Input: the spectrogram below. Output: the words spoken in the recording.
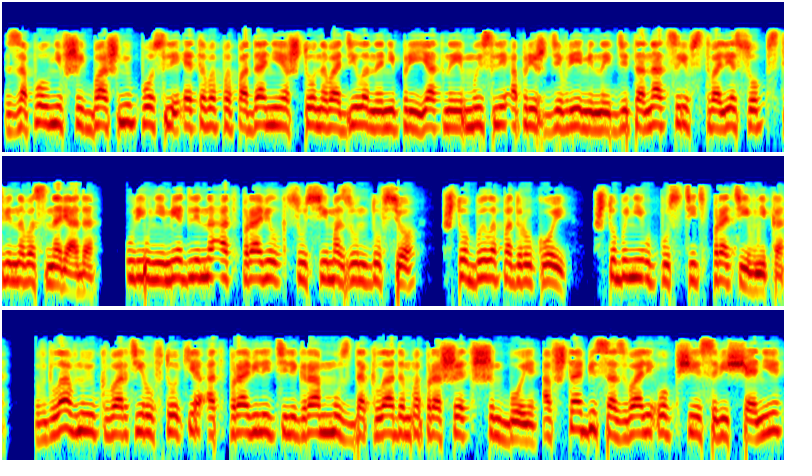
заполнивший башню после этого попадания, что наводило на неприятные мысли о преждевременной детонации в стволе собственного снаряда. Уриу немедленно отправил к Цусимазунду все, что было под рукой, чтобы не упустить противника. В главную квартиру в Токио отправили телеграмму с докладом о прошедшем бое, а в штабе созвали общее совещание,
